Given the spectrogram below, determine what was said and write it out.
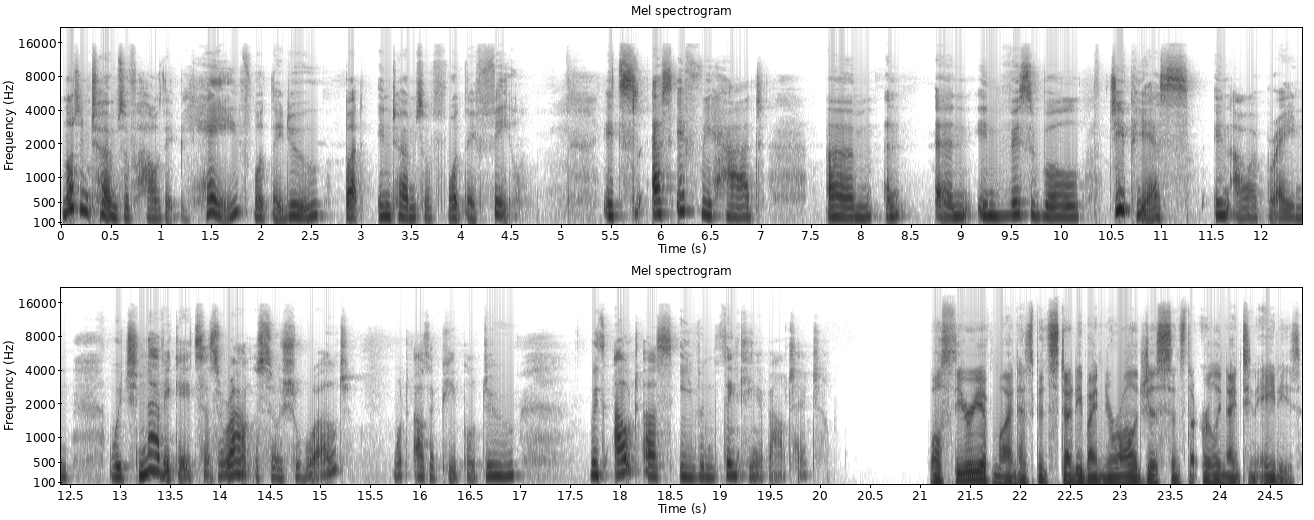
not in terms of how they behave, what they do, but in terms of what they feel. It's as if we had um, an, an invisible GPS in our brain which navigates us around the social world, what other people do, without us even thinking about it. While theory of mind has been studied by neurologists since the early 1980s,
